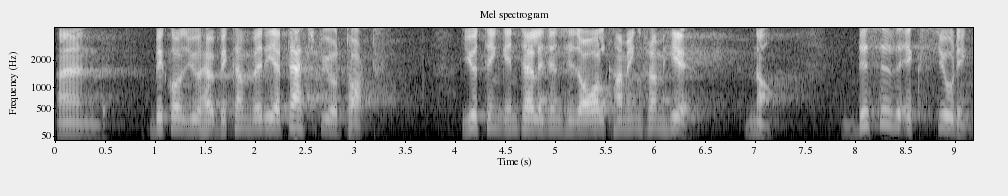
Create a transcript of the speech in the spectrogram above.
and because you have become very attached to your thought, you think intelligence is all coming from here. No. This is exuding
